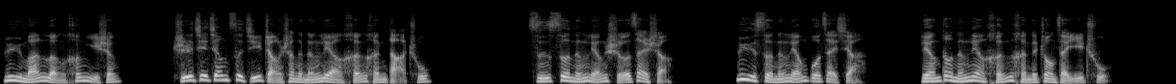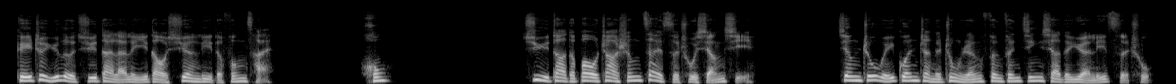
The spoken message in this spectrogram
绿蛮冷哼一声，直接将自己掌上的能量狠狠打出。紫色能量蛇在上，绿色能量波在下，两道能量狠狠的撞在一处。给这娱乐区带来了一道绚丽的风采。轰！巨大的爆炸声在此处响起，将周围观战的众人纷纷惊吓的远离此处。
